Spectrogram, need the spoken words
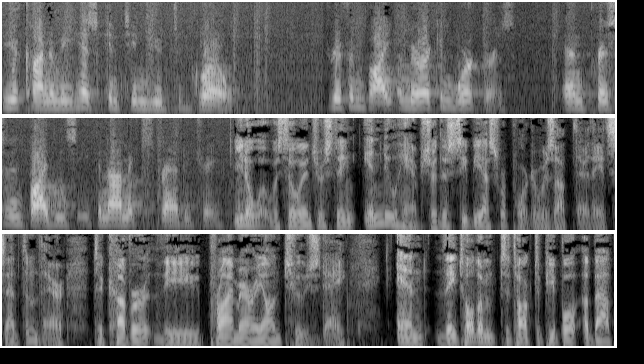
the economy has continued to grow, driven by American workers and President Biden's economic strategy. You know what was so interesting? In New Hampshire, the CBS reporter was up there. They had sent them there to cover the primary on Tuesday. And they told him to talk to people about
